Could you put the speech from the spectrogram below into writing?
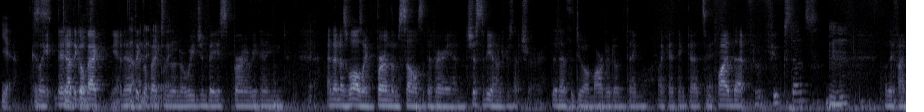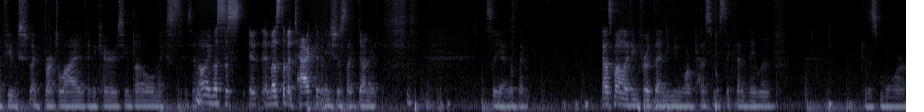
Yeah. Because like they'd have to go back, yeah, they'd have to go back to the Norwegian base, burn everything, Yeah. and then as well as like burn themselves at the very end, just to be hundred percent sure. They'd have to do a martyrdom thing, like I think uh, it's Right. implied that Fu- Fuchs does. Mm-hmm. Where they find Fuchs like burnt alive in a kerosene puddle next. He said, "Oh, he must have. It, it must have attacked him, and he's just like done it." so yeah, the thing. That's my only thing for it. Then to be more pessimistic than they live, because it's more.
